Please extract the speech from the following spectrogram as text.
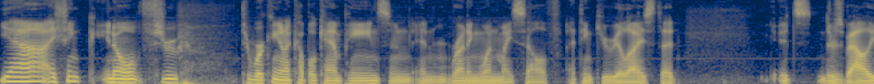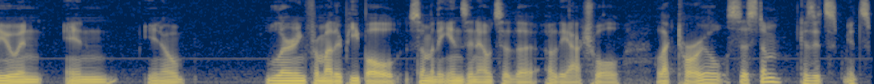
Yeah, I think you know through through working on a couple campaigns and, and running one myself, I think you realize that it's there's value in in you know learning from other people some of the ins and outs of the of the actual electoral system because it's it's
